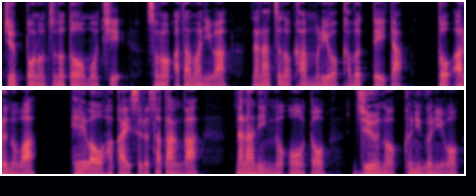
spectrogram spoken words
十本の角とを持ち、その頭には七つの冠をかぶっていたとあるのは、平和を破壊するサタンが七人の王と十の国々を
